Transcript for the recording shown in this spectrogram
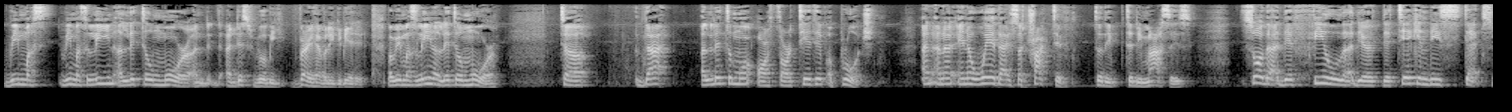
we must we must lean a little more, and, and this will be very heavily debated, but we must lean a little more to that a little more authoritative approach and, and in a way that is attractive to the to the masses so that they feel that they're they're taking these steps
